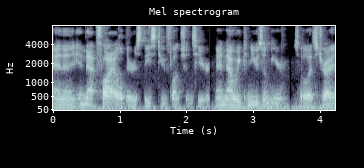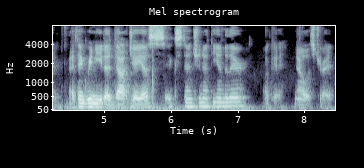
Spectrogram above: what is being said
And then in that file, there's these two functions here. And now we can use them here. So let's try it. I think we need a .js extension at the end of there. Okay, now let's try it.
